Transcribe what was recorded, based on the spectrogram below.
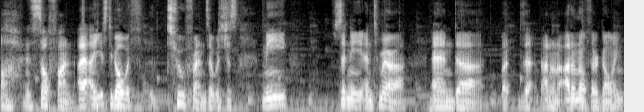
Oh, it's so fun. I, I used to go with two friends. It was just me, Sydney, and Tamara. And, uh, but that, I don't know. I don't know if they're going.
